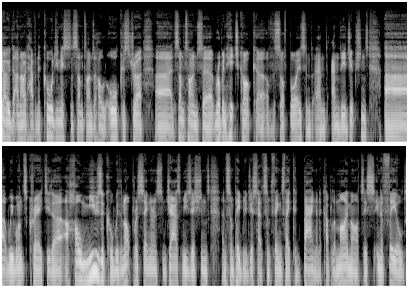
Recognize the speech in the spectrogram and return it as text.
show that, and I would have an accordionist and sometimes a whole orchestra, uh, and sometimes uh, Robyn Hitchcock uh, of the Soft Boys and and and the Egyptians. Uh, we once created a, a whole musical with an opera singer and some jazz musicians and some people who just had some things they could bang, and a couple of mime artists in a field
